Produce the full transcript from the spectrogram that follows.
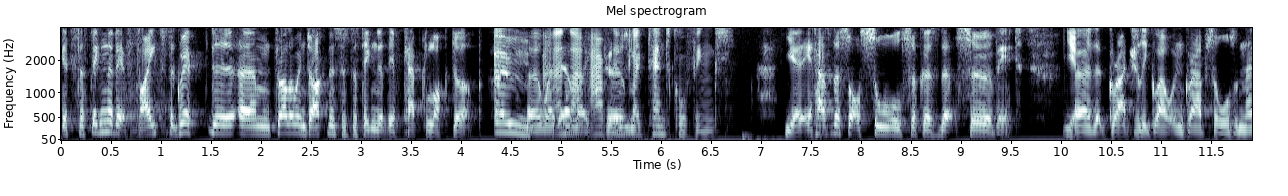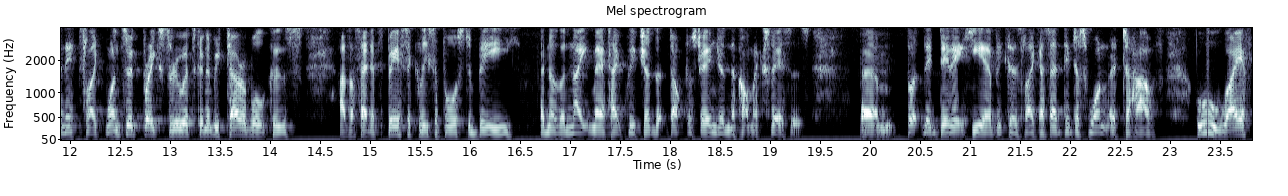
It's the thing that it fights. The Great, the um, in Darkness is the thing that they've kept locked up. Oh, uh, and that like, have those um, like tentacle things. Yeah, it has the sort of soul suckers that serve it. Yeah. Uh, that gradually go out and grab souls, and then it's like once it breaks through, it's going to be terrible because, as I said, it's basically supposed to be another nightmare type creature that Doctor Strange in the comics faces. Um, but they did it here because, like I said, they just wanted to have. Ooh, why if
